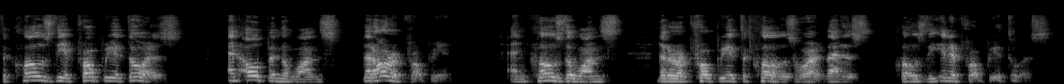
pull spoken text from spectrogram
to close the appropriate doors and open the ones that are appropriate, and close the ones that are appropriate to close, or that is, close the inappropriate doors.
